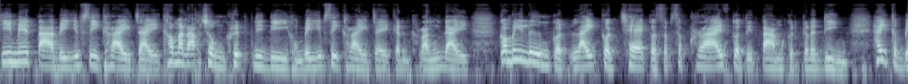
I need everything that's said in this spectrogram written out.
ที่เมตตาเบยิปซีใครใจเข้ามารับชมคลิปดีๆ ของเบยิปซีใครใจกันครั้งใด ก็ไม่ลืมกดไลค์กดแชร์กด subscribe กดติดตามกดกระดิ่ง ให้กับเบ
